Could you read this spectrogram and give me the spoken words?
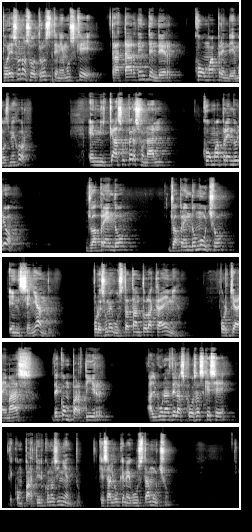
Por eso nosotros tenemos que tratar de entender cómo aprendemos mejor. En mi caso personal, ¿cómo aprendo yo? Yo aprendo, yo aprendo mucho enseñando. Por eso me gusta tanto la academia, porque además de compartir algunas de las cosas que sé, de compartir conocimiento, que es algo que me gusta mucho,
